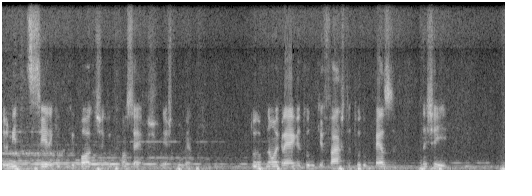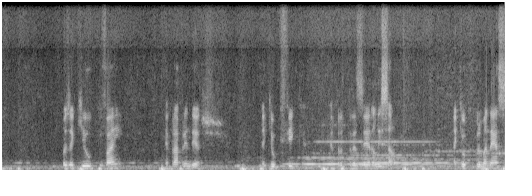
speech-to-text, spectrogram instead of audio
Permite-te ser aquilo que podes, aquilo que consegues neste momento. Tudo o que não agrega, tudo o que afasta, tudo o que pesa, deixa ir. Pois aquilo que vem é para aprenderes. Aquilo que fica é para trazer a lição. Aquilo que permanece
